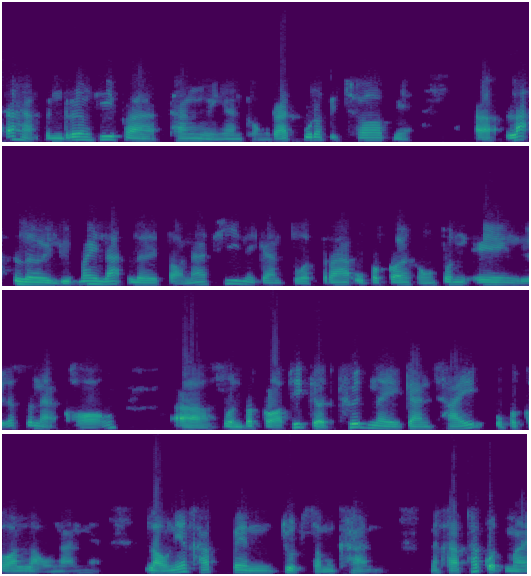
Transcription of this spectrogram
ถ้าหากเป็นเรื่องที่ทางหน่วยงานของรัฐผู้รับผิดชอบเนี่ยละเลยหรือไม่ละเลยต่อหน้าที่ในการตรวจตราอุปกรณ์ของตนเอง หรือลักษณะของส่วนประกอบที่เกิดขึ้นในการใช้อุปกรณ์เหล่านั้นเนี่ยเหล่านี้ครับเป็นจุดสำคัญนะครับ ถ้ากฎหมาย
